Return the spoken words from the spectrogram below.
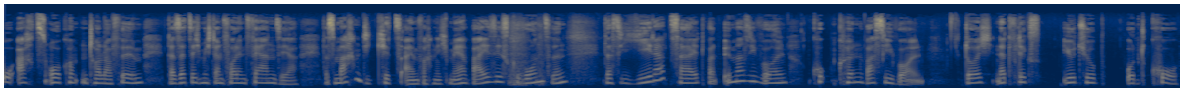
oh, 18 Uhr kommt ein toller Film, da setze ich mich dann vor den Fernseher. Das machen die Kids einfach nicht mehr, weil sie es gewohnt sind, dass sie jederzeit, wann immer sie wollen, gucken können, was sie wollen. Durch Netflix, YouTube und Co.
